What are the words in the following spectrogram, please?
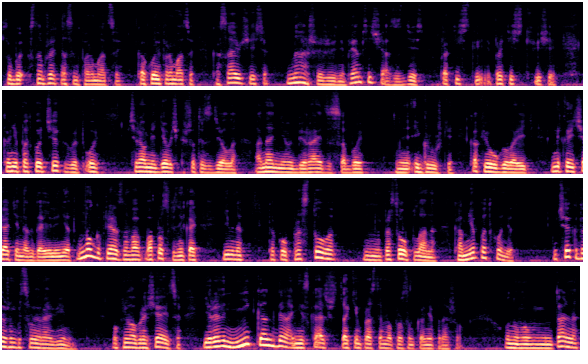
Чтобы снабжать нас информацией. Какой информацией? Касающейся нашей жизни, прямо сейчас, здесь, практических, практических вещей. Ко мне подходит человек и говорит, ой, вчера у меня девочка что-то сделала, она не убирает за собой э, игрушки. Как ее уговорить? Накричать иногда или нет? Много разных вопросов возникает именно такого простого, простого плана. Ко мне подходит. У человека должен быть свой раввин. Он к нему обращается, и раввин никогда не скажет, что таким простым вопросом ко мне подошел он ему моментально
